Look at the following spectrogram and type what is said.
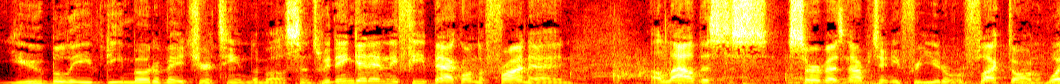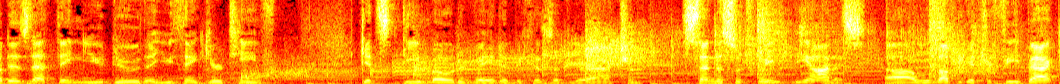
you believe demotivates your team the most. Since we didn't get any feedback on the front end, allow this to s- serve as an opportunity for you to reflect on what is that thing you do that you think your team gets demotivated because of your action. Send us a tweet. Be honest. Uh, we'd love to get your feedback.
